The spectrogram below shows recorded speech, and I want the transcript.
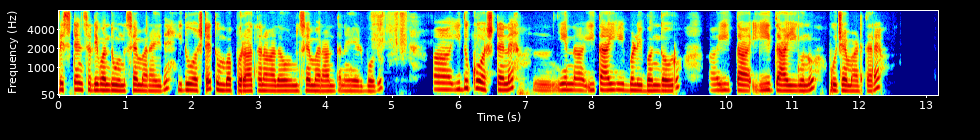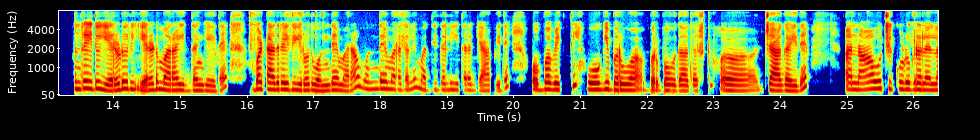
ಡಿಸ್ಟೆನ್ಸಲ್ಲಿ ಒಂದು ಹುಣಸೆ ಮರ ಇದೆ. ಇದು ಅಷ್ಟೇ ತುಂಬ ಪುರಾತನವಾದ ಹುಣಸೆ ಮರ ಅಂತಲೇ ಹೇಳ್ಬೋದು. ಇದಕ್ಕೂ ಅಷ್ಟೇ ಏನು, ಈ ತಾಯಿ ಬಳಿ ಬಂದವರು ಈ ತಾ, ಈ ತಾಯಿಗೂ ಪೂಜೆ ಮಾಡ್ತಾರೆ. ಅಂದರೆ ಇದು ಎರಡು ಎರಡು ಮರ ಇದ್ದಂಗೆ ಇದೆ. ಬಟ್ ಆದರೆ ಇದು ಇರೋದು ಒಂದೇ ಮರ. ಒಂದೇ ಮರದಲ್ಲಿ ಮಧ್ಯದಲ್ಲಿ ಈ ಥರ ಗ್ಯಾಪ್ ಇದೆ. ಒಬ್ಬ ವ್ಯಕ್ತಿ ಹೋಗಿ ಬರುವ, ಬರಬಹುದಾದಷ್ಟು ಜಾಗ ಇದೆ. ನಾವು ಚಿಕ್ಕ ಹುಡುಗರಲ್ಲೆಲ್ಲ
